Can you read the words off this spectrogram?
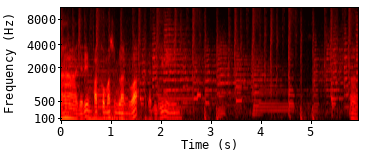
Nah, jadi 4,92 ada di sini. Nah,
